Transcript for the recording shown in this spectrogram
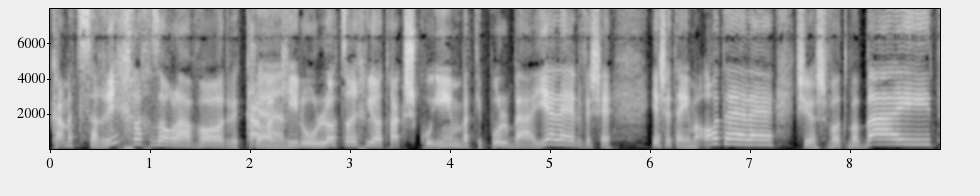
כמה צריך לחזור לעבוד, וכמה כן. כאילו לא צריך להיות רק שקועים בטיפול בילד, ושיש את האימהות האלה שיושבות בבית,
